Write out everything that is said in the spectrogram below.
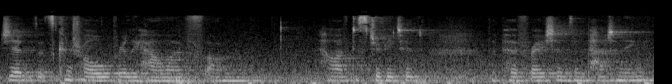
that's controlled really how I've um, how I've distributed the perforations and patterning.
